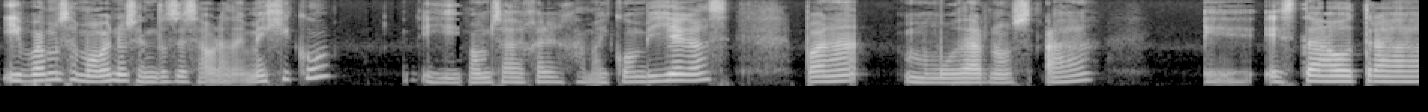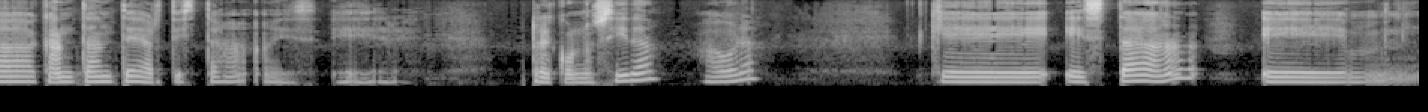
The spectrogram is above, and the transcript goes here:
Y vamos a movernos entonces ahora de México y vamos a dejar el Jamaicón Villegas para mudarnos a eh, esta otra cantante, artista eh, reconocida ahora, que está em,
